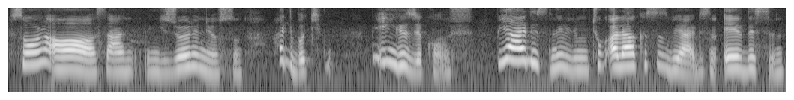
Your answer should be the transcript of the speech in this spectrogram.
Sonra aa sen İngilizce öğreniyorsun. Hadi bakayım bir İngilizce konuş. Bir yerdesin ne bileyim çok alakasız bir yerdesin. Evdesin.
